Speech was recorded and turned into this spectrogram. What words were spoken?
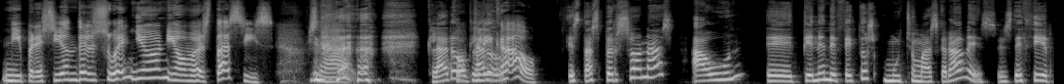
ni presión del sueño, ni homeostasis. O sea, claro, complicado. Estas personas aún eh, tienen efectos mucho más graves. Es decir,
